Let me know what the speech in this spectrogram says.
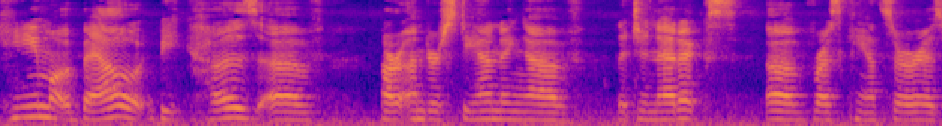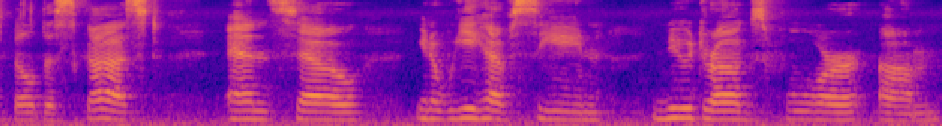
came about because of our understanding of the genetics of breast cancer, as Bill discussed, and so, you know, we have seen new drugs for um,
